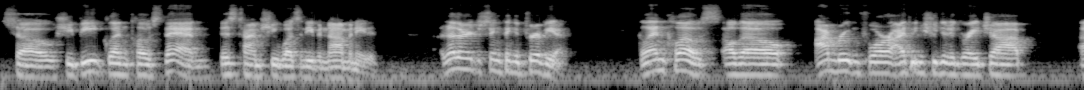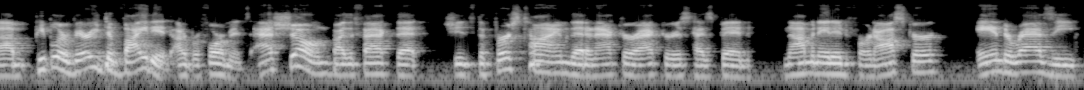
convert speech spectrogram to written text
So she beat Glenn Close then. This time she wasn't even nominated. Another interesting thing of trivia Glenn Close, although I'm rooting for her, I think she did a great job. Um, people are very divided on a performance, as shown by the fact that she's the first time that an actor or actress has been nominated for an Oscar and a Razzie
